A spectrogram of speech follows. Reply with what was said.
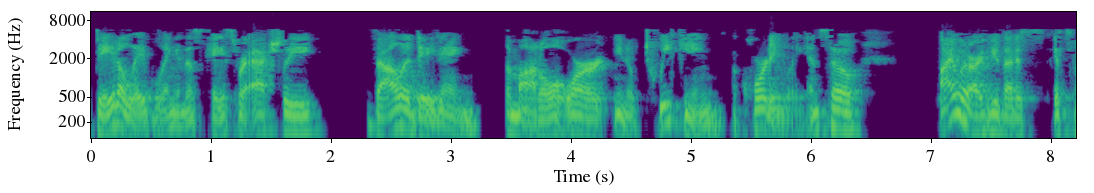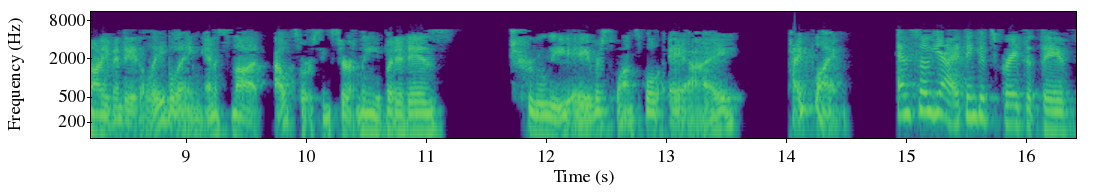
data labeling in this case. We're actually validating the model or, you know, tweaking accordingly. And so I would argue that it's, it's not even data labeling and it's not outsourcing certainly, but it is truly a responsible AI pipeline. And so, yeah, I think it's great that they've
